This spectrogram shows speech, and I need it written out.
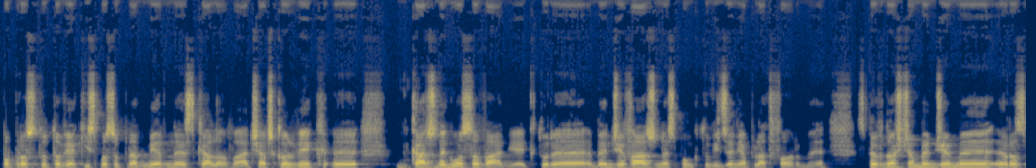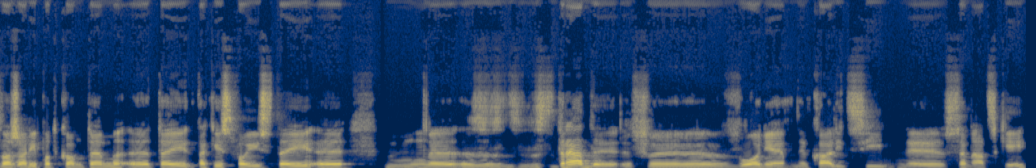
po prostu to w jakiś sposób nadmiernie eskalować, aczkolwiek każde głosowanie, które będzie ważne z punktu widzenia Platformy, z pewnością będziemy rozważali pod kątem tej takiej swoistej zdrady w, w łonie koalicji senackiej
